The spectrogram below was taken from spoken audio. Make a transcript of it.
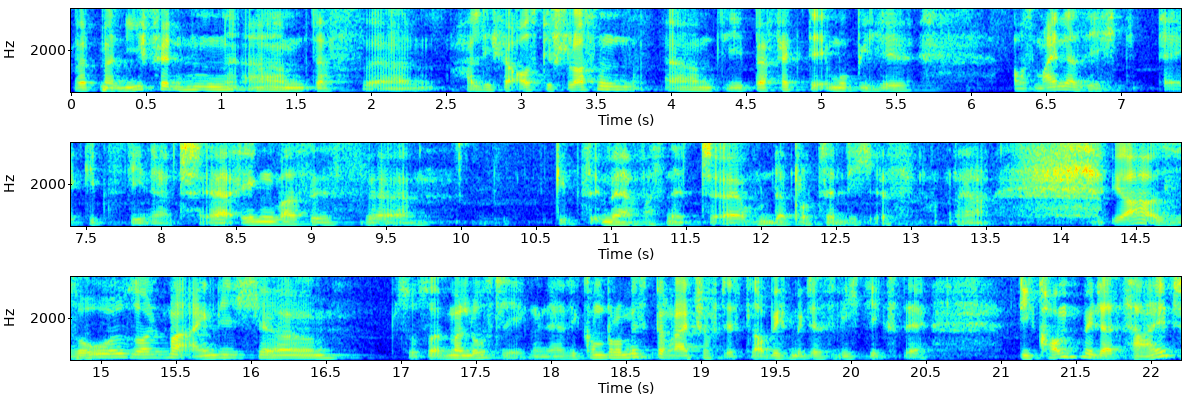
wird man nie finden. Ähm, das äh, halte ich für ausgeschlossen. Ähm, die perfekte Immobilie aus meiner Sicht äh, gibt es die nicht. Ja, irgendwas äh, gibt es immer, was nicht äh, hundertprozentig ist. Ja. ja, also so sollte man eigentlich, äh, so sollte man loslegen. Ja. Die Kompromissbereitschaft ist, glaube ich, mit das Wichtigste die kommt mit der Zeit.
